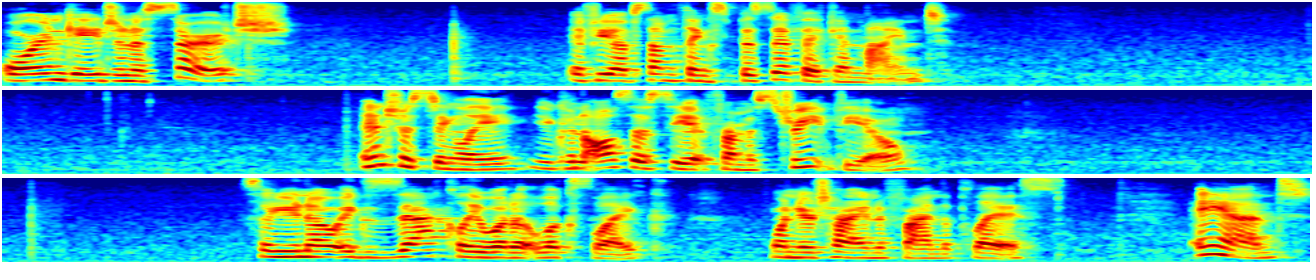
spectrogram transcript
or engage in a search if you have something specific in mind. Interestingly, you can also see it from a street view, so you know exactly what it looks like when you're trying to find the place. And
